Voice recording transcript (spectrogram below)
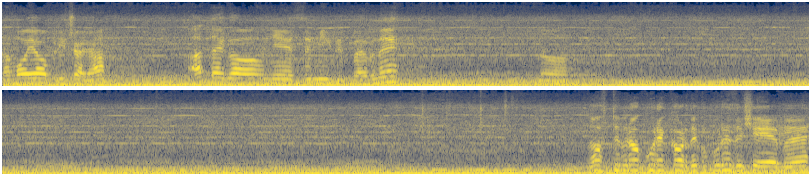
Na moje obliczenia. A tego nie jestem nigdy pewny. No. No w tym roku rekordy kukurydzy siejemy,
